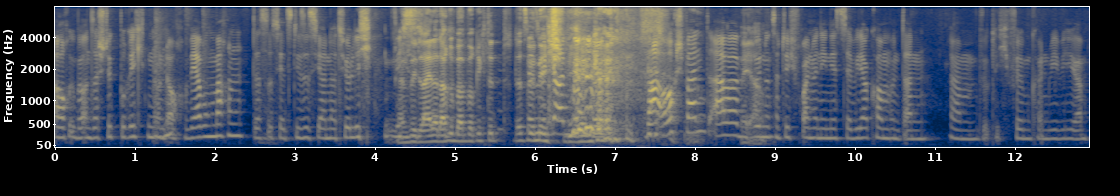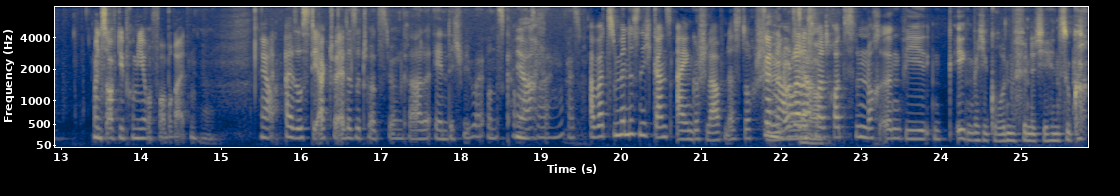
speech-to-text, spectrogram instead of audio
auch über unser Stück berichten und auch Werbung machen. Das ist jetzt dieses Jahr natürlich Haben nicht. sie leider darüber berichtet, dass wir Dass wir nicht spielen können. War auch spannend, aber wir Ja. würden uns natürlich freuen, wenn die nächstes Jahr wiederkommen und dann ähm, wirklich filmen können, wie wir hier uns auf die Premiere vorbereiten. Ja. Also ist die aktuelle Situation gerade ähnlich wie bei uns, kann Ja. man sagen. Also, Aber zumindest nicht ganz eingeschlafen, das ist doch schön, Genau, oder? Dass ja. man trotzdem noch irgendwie irgendwelche Gründe findet, hier hinzukommen.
